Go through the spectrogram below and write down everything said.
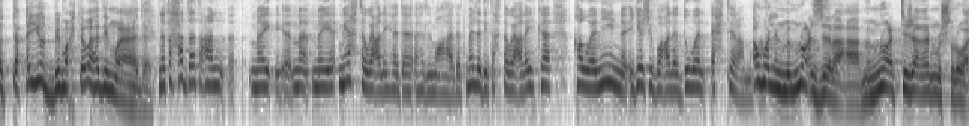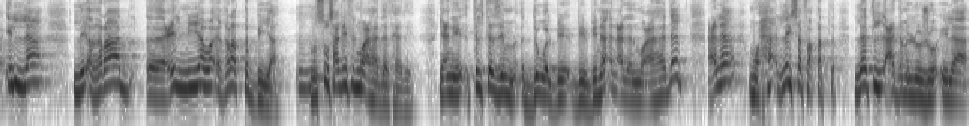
التقيد بمحتوى هذه المعاهدات. نتحدث عن ما ما يحتوي عليه هذه المعاهدات. ما الذي تحتوي عليه كقوانين يجب على الدول احترامها؟ اولا ممنوع الزراعة ممنوع التجاره غير المشروع إلا لإغراض آه، علمية وإغراض طبية. منصوص عليه في المعاهدات هذه. يعني تلتزم الدول بناء على المعاهدات على محا... ليس فقط لا عدم اللجوء إلى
